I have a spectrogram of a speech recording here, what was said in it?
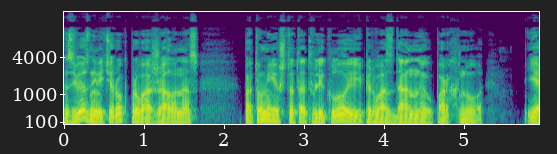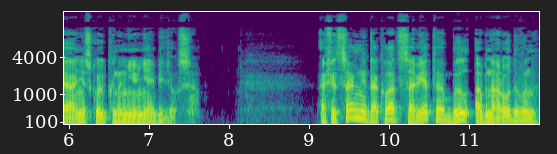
Звездный ветерок провожал нас, потом ее что-то отвлекло, и первозданное упорхнуло. Я нисколько на нее не обиделся. Официальный доклад Совета был обнародован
